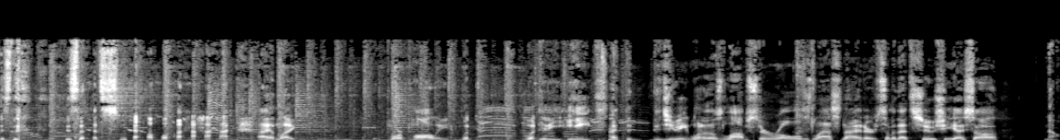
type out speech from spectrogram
is that? Is that smell?" I am like, "Poor Paulie. What? What did he eat at the? Did you eat one of those lobster rolls last night, or some of that sushi I saw? No.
